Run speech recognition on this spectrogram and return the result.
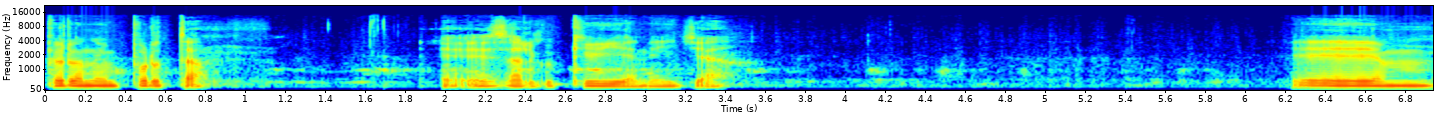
Pero no importa. Es algo que viene ya. Em,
